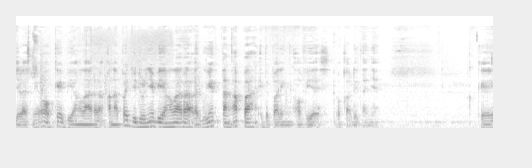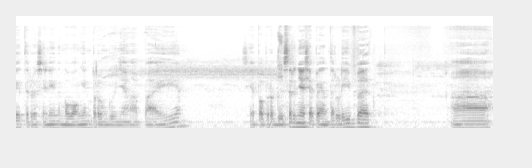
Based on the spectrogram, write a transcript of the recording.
jelas nih, oh, oke Biang Lara. Kenapa judulnya Biang Lara? Lagunya tentang apa? Itu paling obvious bakal ditanya. Oke, terus ini ngomongin perunggunya ngapain? Siapa produsernya? Siapa yang terlibat? Ah,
